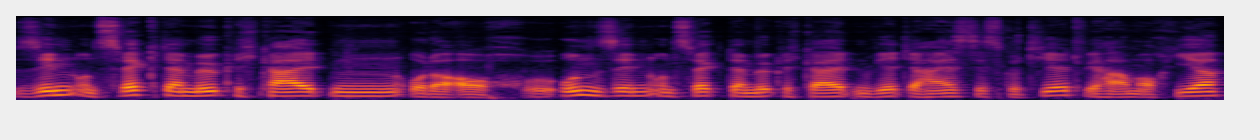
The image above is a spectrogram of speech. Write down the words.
Sinn und Zweck der Möglichkeiten oder auch Unsinn und Zweck der Möglichkeiten wird ja heiß diskutiert. Wir haben auch hier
